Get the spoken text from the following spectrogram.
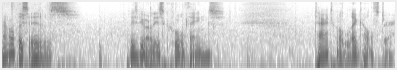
I don't know what this is. Please be one of these cool things. Tactical leg holster.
